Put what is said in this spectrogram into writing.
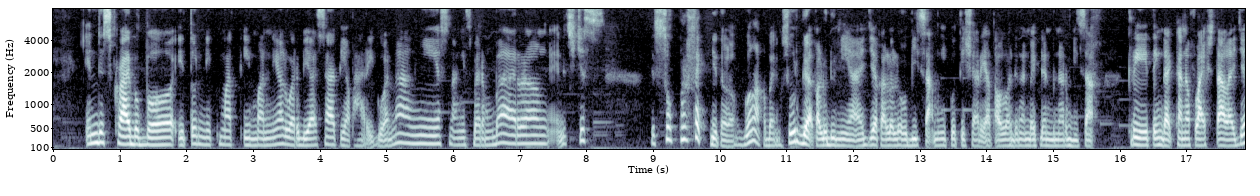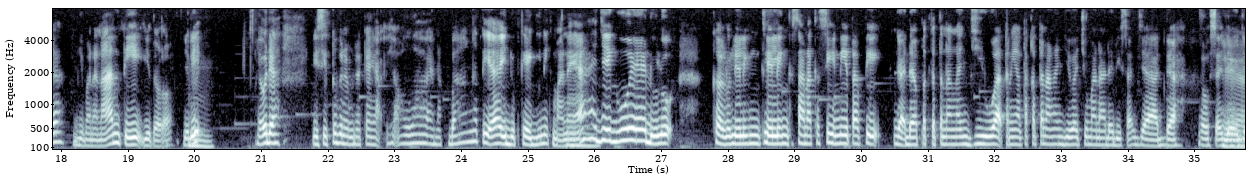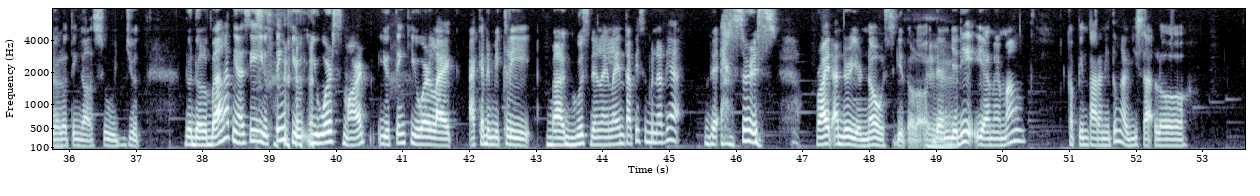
indescribable itu nikmat imannya luar biasa. Tiap hari gue nangis nangis bareng-bareng. And it's just it's so perfect gitu loh. Gue nggak kebayang surga kalau dunia aja kalau lo bisa mengikuti syariat Allah dengan baik dan benar bisa creating that kind of lifestyle aja gimana nanti gitu loh. Jadi ya udah di situ bener-bener kayak ya Allah enak banget ya hidup kayak gini ke mana ya aja gue? Dulu keliling-keliling ke sana ke sini tapi nggak dapat ketenangan jiwa. Ternyata ketenangan jiwa cuma ada di sajadah. Nggak usah Iya. jauh-jauh lo tinggal sujud. Dodol banget nggak sih? You think you you were smart you think you were like academically bagus dan lain-lain. Tapi sebenarnya the answer is right under your nose gitu loh. Dan Iya. jadi ya memang kepintaran itu nggak bisa lo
